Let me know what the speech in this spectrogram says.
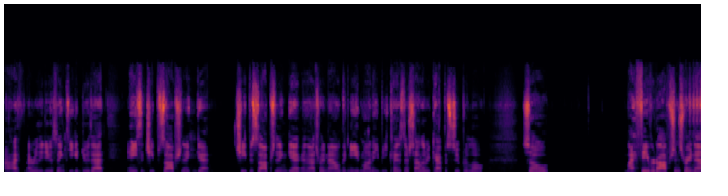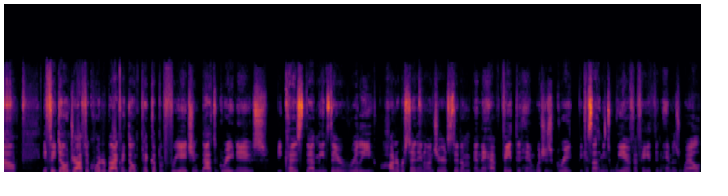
I, I really do think he could do that, and he's the cheapest option they can get cheapest option they can get, and that's right now they need money because their salary cap is super low. So my favorite options right now, if they don't draft a quarterback and they don't pick up a free agent, that's great news because that means they are really 100% in on Jarrett Stidham and they have faith in him, which is great because that means we have a faith in him as well.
